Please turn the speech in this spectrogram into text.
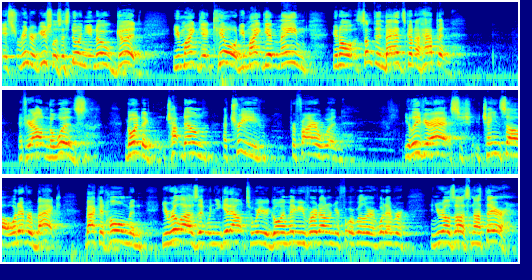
it's rendered useless. It's doing you no good. You might get killed. You might get maimed. You know, something bad's going to happen. If you're out in the woods going to chop down a tree for firewood, you leave your axe, your chainsaw, whatever back back at home, and you realize that when you get out to where you're going, maybe you've rode out on your four wheeler or whatever, and you realize, oh, it's not there.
